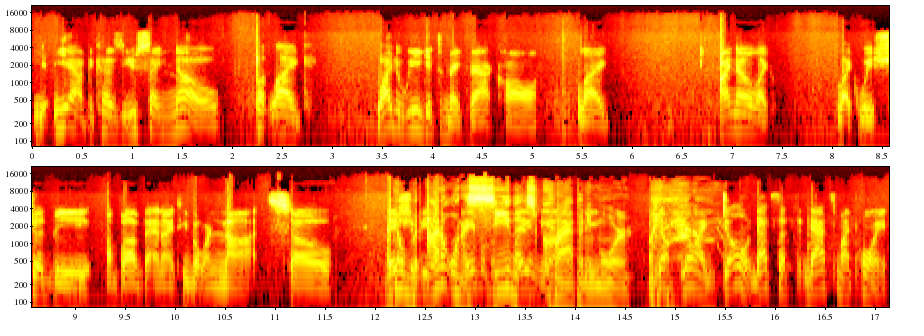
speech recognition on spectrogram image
yeah, because you say no, but like, why do we get to make that call? Like, I know, like, like we should be above the NIT, but we're not. So they no, but I don't want to see this crap anymore. no, no, I don't. That's the th- that's my point.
